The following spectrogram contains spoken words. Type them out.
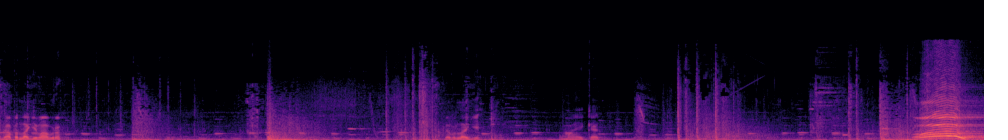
Dapat lagi mah bro. Dapat lagi. Oh my god. Oh!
